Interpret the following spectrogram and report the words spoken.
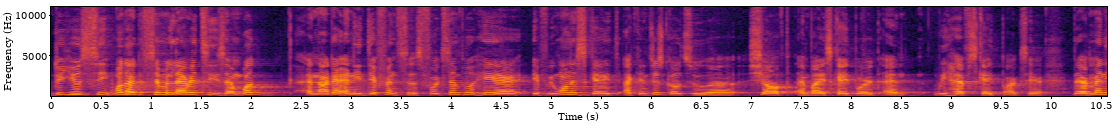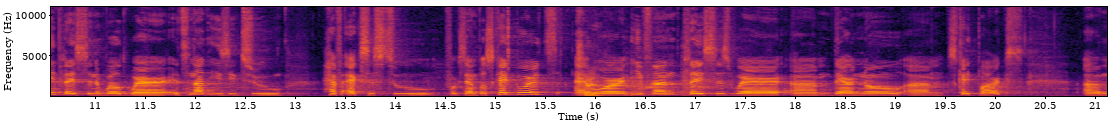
Do you see what are the similarities and what and are there any differences? For example, here, if we want to skate, I can just go to a shop and buy a skateboard, and we have skate parks here. There are many places in the world where it's not easy to have access to, for example, skateboards, uh, True. or even places where um, there are no um, skate parks. Um,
